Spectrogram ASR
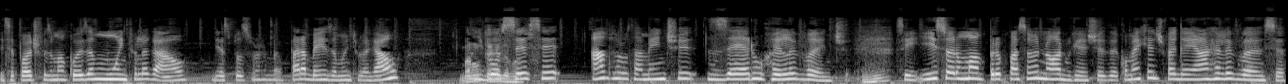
E você pode fazer uma coisa muito legal. E as pessoas falam, parabéns, é muito legal. E você ser absolutamente zero relevante. Uhum. Sim, isso era uma preocupação enorme que a gente como é que a gente vai ganhar relevância?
